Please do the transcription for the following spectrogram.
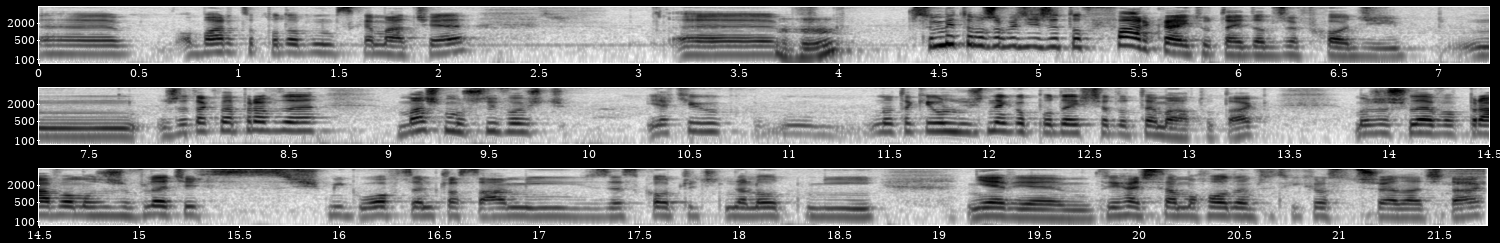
e, o bardzo podobnym schemacie. E, Mhm. w sumie to można powiedzieć, że to Far Cry tutaj dobrze wchodzi. Mm, że tak naprawdę masz możliwość jakiego, no takiego luźnego podejścia do tematu, tak? Możesz lewo, prawo, możesz wlecieć z śmigłowcem czasami, zeskoczyć na lotni, nie wiem, wjechać samochodem, wszystkich rozstrzelać, tak?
